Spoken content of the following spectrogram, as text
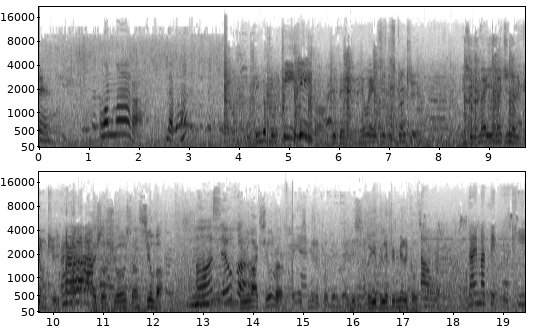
ด้วยอ้วนมากอะ แบบฮะ Singapore? Tea. Never exist this country. It's my imaginary country. I shall show some silver. อ๋อ silver Do you like silver? It's miracle day, ladies. Do you believe in miracles? เราได้มาติดอยู่ที่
